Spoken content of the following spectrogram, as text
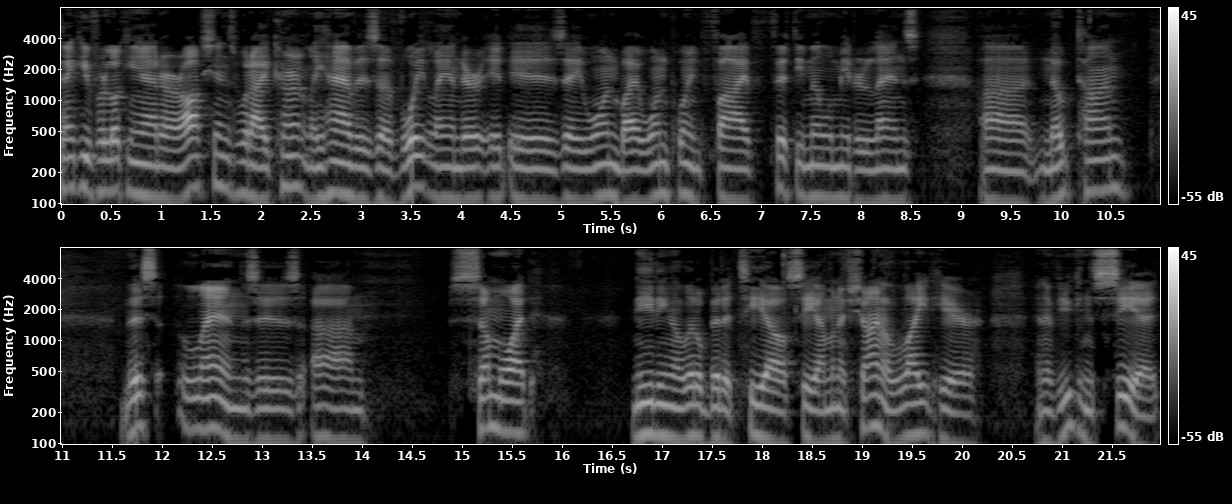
Thank you for looking at our auctions. What I currently have is a Voigtlander. It is a 1 by 1.5 50 millimeter lens uh, Nokton. This lens is um, somewhat needing a little bit of TLC. I'm going to shine a light here and if you can see it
